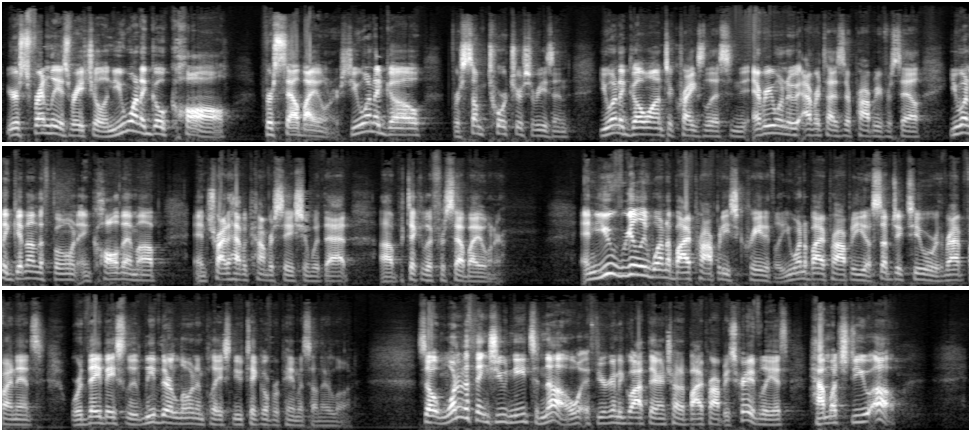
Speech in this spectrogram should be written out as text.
you're as friendly as Rachel and you want to go call for sale by owners. You want to go for some torturous reason, you want to go onto Craigslist and everyone who advertises their property for sale, you want to get on the phone and call them up and try to have a conversation with that uh, particular for sale by owner. And you really want to buy properties creatively. You want to buy property, you know, subject to or with wrap finance, where they basically leave their loan in place and you take over payments on their loan. So one of the things you need to know if you're going to go out there and try to buy properties creatively is how much do you owe?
